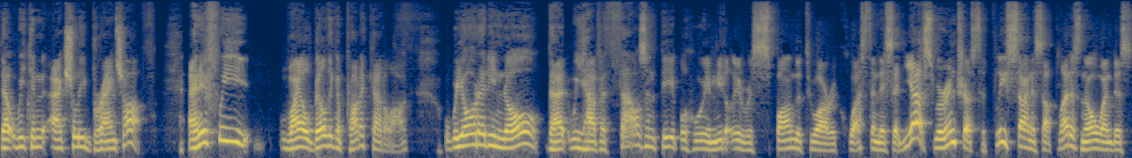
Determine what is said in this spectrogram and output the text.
that we can actually branch off. And if we, while building a product catalog, we already know that we have a thousand people who immediately responded to our request and they said, yes, we're interested. Please sign us up. Let us know when this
